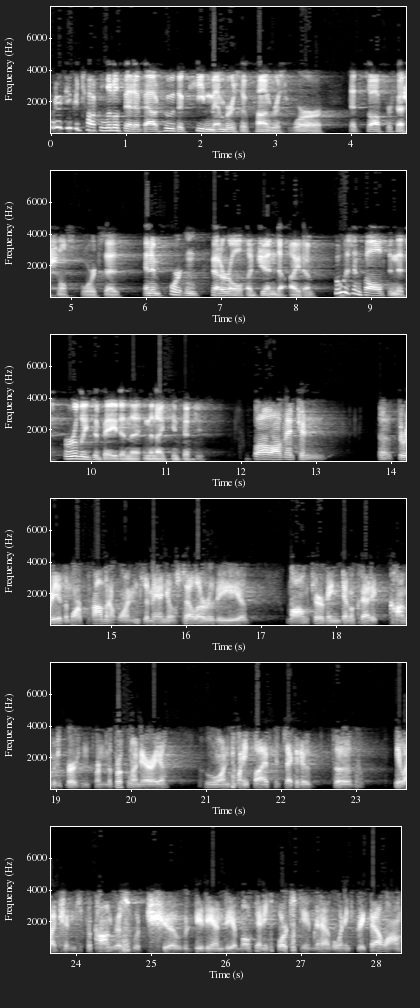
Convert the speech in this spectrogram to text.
What if you could talk a little bit about who the key members of Congress were that saw professional sports as an important federal agenda item? Who was involved in this early debate in the in the 1950s? Well, I'll mention uh, three of the more prominent ones. Emanuel Celler, the uh, long-serving Democratic congressperson from the Brooklyn area, who won 25 consecutive uh, elections for Congress, which uh, would be the envy of most any sports team to have a winning streak that long.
